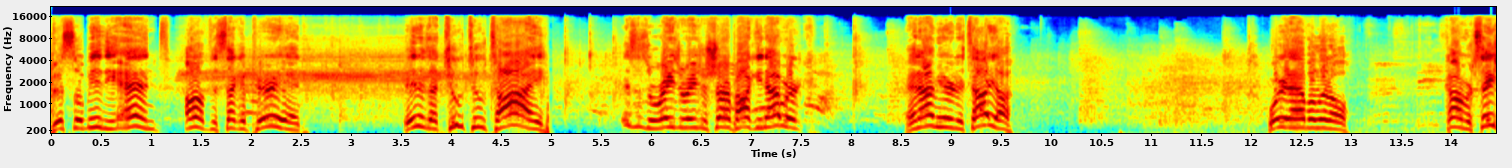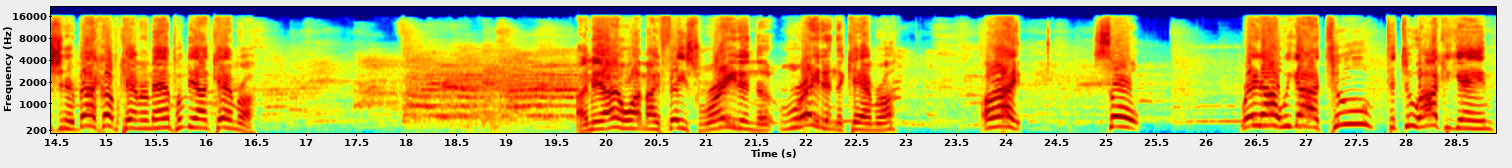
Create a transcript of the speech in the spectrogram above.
This will be the end of the second period. It is a 2 2 tie. This is a Razor Razor Sharp Hockey Network. And I'm here to tell you, we're going to have a little conversation here. Back up, cameraman. Put me on camera. I mean, I don't want my face right in the right in the camera. All right. So right now we got a two to two hockey game,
